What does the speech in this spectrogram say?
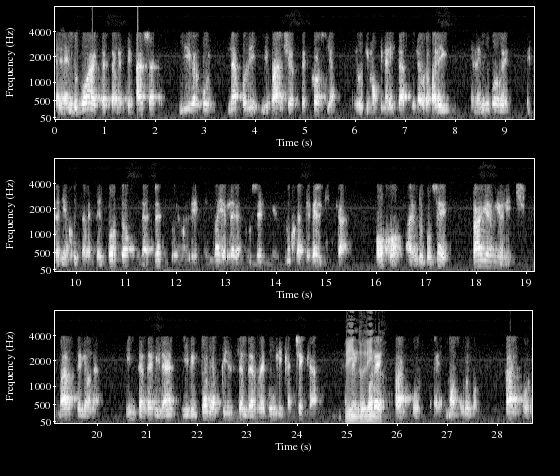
En el grupo A exactamente Ajax, Liverpool, Napoli y Rangers de Escocia, el último finalista de la Europa League. En el grupo B estarían justamente el Porto, el Atlético de Madrid, el Bayern Leverkusen y el Brujas de Bélgica. Ojo al grupo C, Bayern Múnich, Barcelona, Inter de Milán y Victoria Pilsen de República Checa. Lindo, el grupo lindo. D, Frankfurt, hermoso grupo. Frankfurt,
